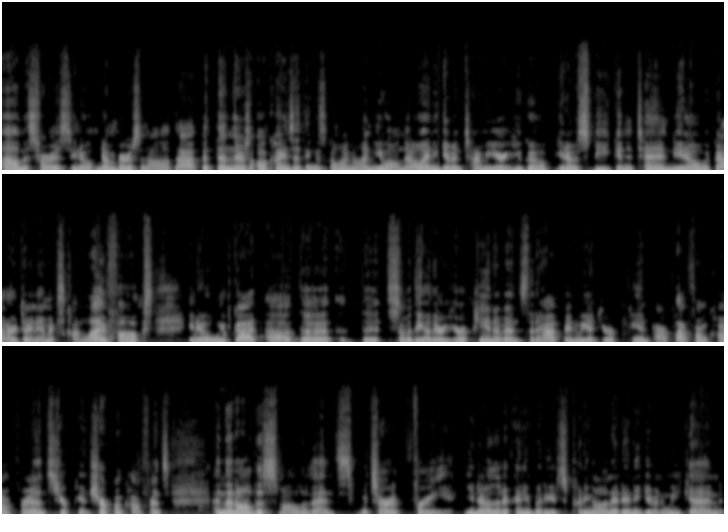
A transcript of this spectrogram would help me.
um, as far as you know numbers and all of that. But then there's all kinds of things going on. You all know any given time of year, you go you know speak and attend. You know we've got our Dynamics Con Live folks. You know we've got uh, the the some of the other European events that happen. We had European Power Platform Conference, European SharePoint Conference, and then all the small events which are free. You know that anybody's putting on at any given weekend.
